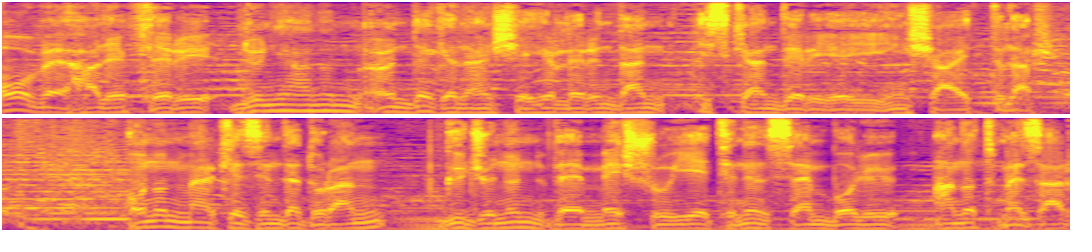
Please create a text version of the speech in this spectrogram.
O ve halefleri dünyanın önde gelen şehirlerinden İskenderiye'yi inşa ettiler. Onun merkezinde duran gücünün ve meşruiyetinin sembolü anıt mezar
